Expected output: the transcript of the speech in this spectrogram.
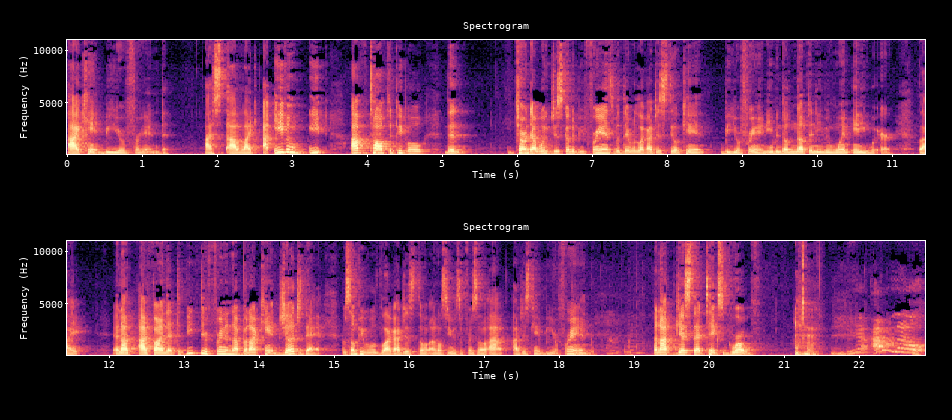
I can't be your friend. I, I like I, even I've talked to people that turned out we're just going to be friends but they were like i just still can't be your friend even though nothing even went anywhere. Like and i, I find that to be different and I, but i can't judge that. But some people like i just don't i don't see you as a friend so i, I just can't be your friend. And i guess that takes growth. Yeah, I don't know.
